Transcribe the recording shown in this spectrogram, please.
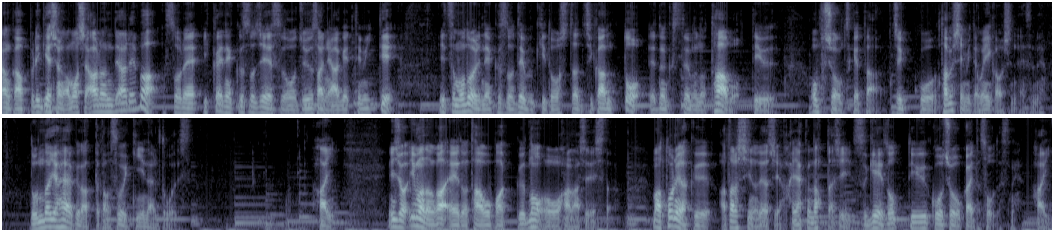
なんかアプリケーションがもしあるんであれば、それ、一回 Next.js を13に上げてみて、いつも通り NextDev 起動した時間と NextDev のターボっていうオプションをつけた実行を試してみてもいいかもしれないですね。どんだけ速くなったかすごい気になるところです。はい。以上、今のが、えーと、ターボパックのお話でした。まあ、とにかく新しいの出だし、速くなったし、すげえぞっていうご紹介だそうですね。はい。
